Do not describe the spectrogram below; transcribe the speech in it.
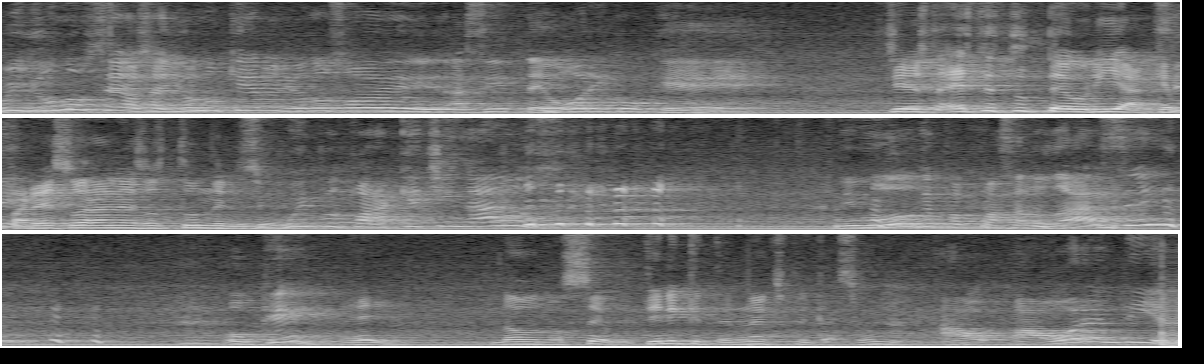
Güey, yo no sé, o sea, yo no quiero, yo no soy así teórico que... Sí, esta, esta es tu teoría, que Sí. para eso eran esos túneles. Güey. Pues ¿para qué chingados? Ni modo que para saludarse. ¿O qué? Ey, no, no sé, güey. Tiene que tener una explicación. A- ahora en día,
